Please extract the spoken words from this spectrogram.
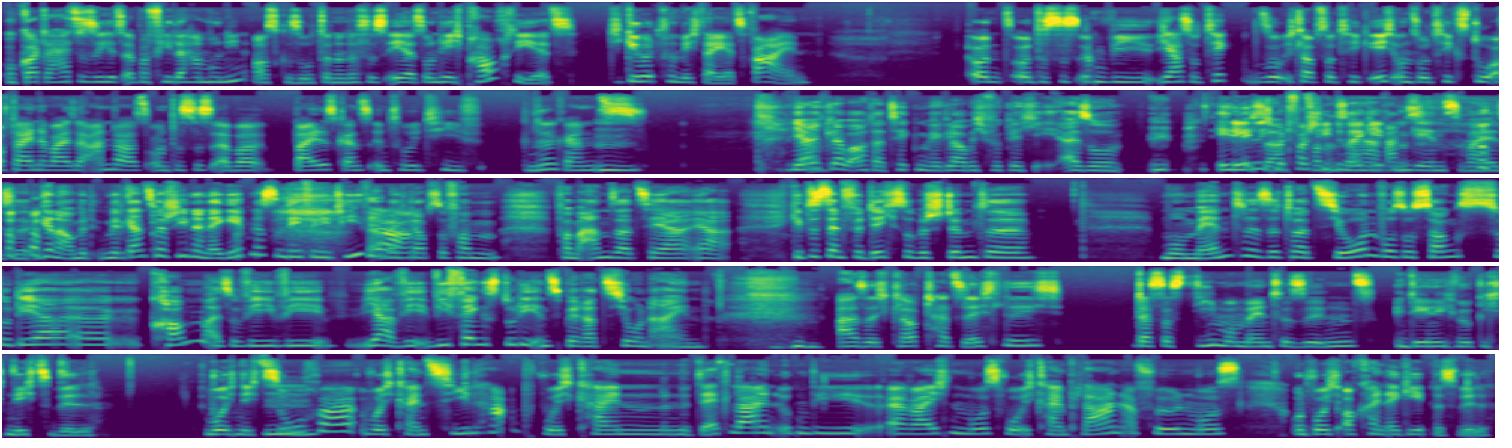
oh Gott, da hat sie sich jetzt aber viele Harmonien ausgesucht, sondern das ist eher so, nee, ich brauche die jetzt. Die gehört für mich da jetzt rein. Und, und das ist irgendwie, ja, so tick, so, ich glaube, so tick ich und so tickst du auf deine Weise anders. Und das ist aber beides ganz intuitiv, ne, ganz. Mhm. Ja, ja, ich glaube auch, da ticken wir, glaube ich, wirklich, also ähnlich, ähnlich mit verschiedenen Herangehensweise. genau, mit, mit ganz verschiedenen Ergebnissen definitiv, ja. aber ich glaube, so vom, vom Ansatz her, ja. Gibt es denn für dich so bestimmte Momente, Situationen, wo so Songs zu dir äh, kommen? Also wie, wie, ja, wie, wie fängst du die Inspiration ein? Also ich glaube tatsächlich, dass das die Momente sind, in denen ich wirklich nichts will. Wo ich nichts mhm. suche, wo ich kein Ziel habe, wo ich keine Deadline irgendwie erreichen muss, wo ich keinen Plan erfüllen muss und wo ich auch kein Ergebnis will.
